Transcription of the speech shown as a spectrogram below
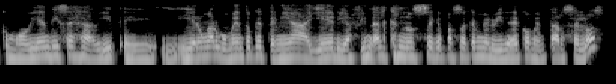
como bien dices, David, eh, y era un argumento que tenía ayer y al final que no sé qué pasó que me olvidé de comentárselos,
